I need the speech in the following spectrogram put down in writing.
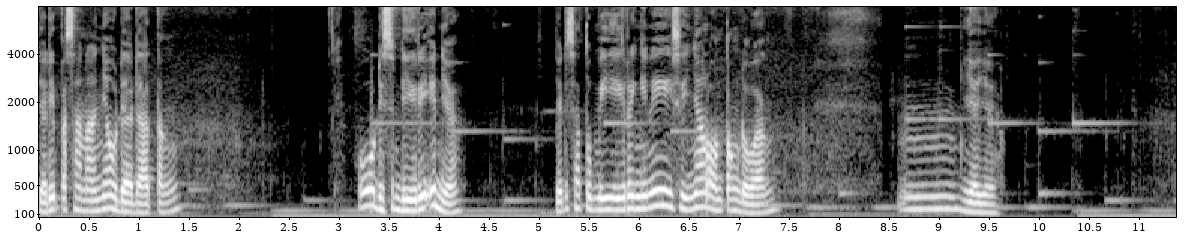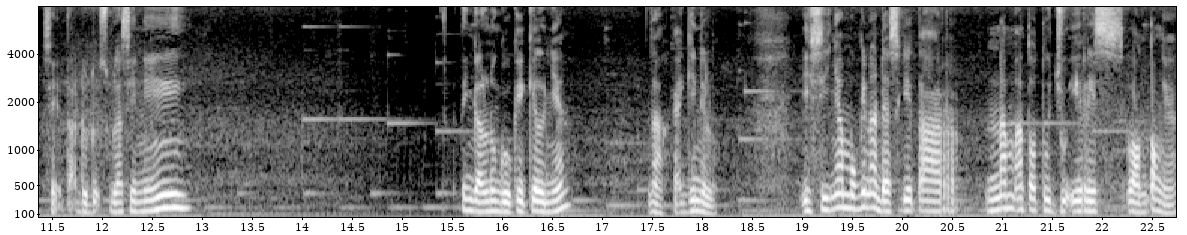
Jadi pesanannya udah datang. Oh, disendiriin ya. Jadi satu miring ini isinya lontong doang. Hmm, iya ya. Saya tak duduk sebelah sini tinggal nunggu kikilnya nah kayak gini loh isinya mungkin ada sekitar 6 atau 7 iris lontong ya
